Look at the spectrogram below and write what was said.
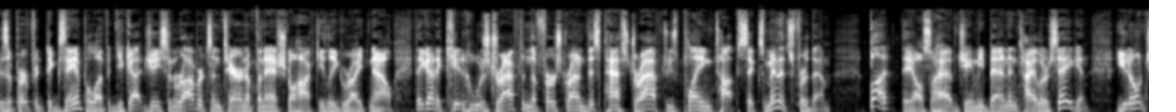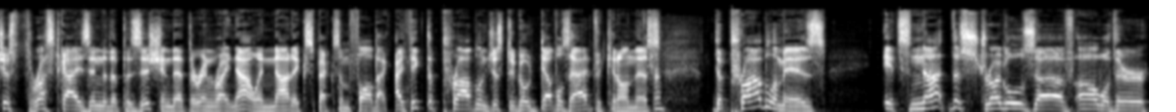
is a perfect example of it. You got Jason Robertson tearing up the National Hockey League right now. They got a kid who was drafted in the first round this past draft who's playing top six minutes for them. But they also have Jamie Benn and Tyler Seguin. You don't just thrust guys into the position that they're in right now and not expect some fallback. I think the problem, just to go devil's advocate on this, sure. the problem is it's not the struggles of, oh, well, they're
